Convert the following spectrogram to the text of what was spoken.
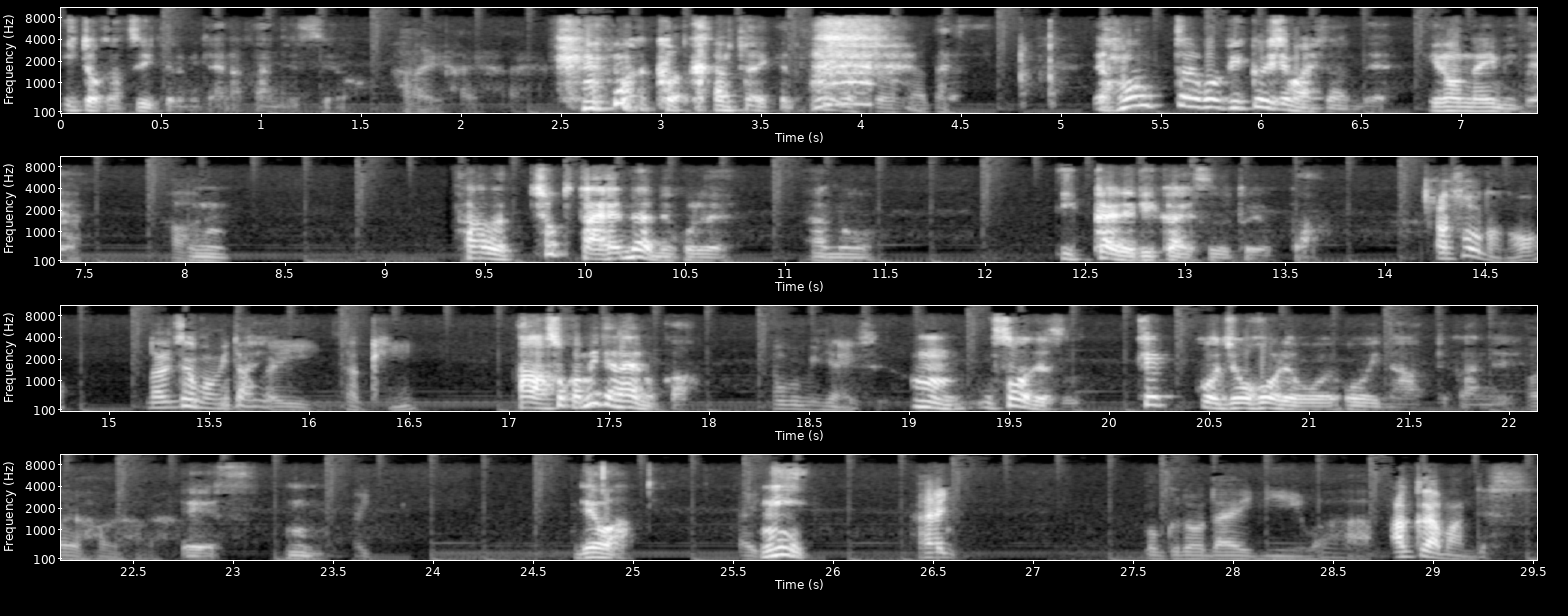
糸がついてるみたいな感じですよ。はいはいはい。う まくわかんないけど。本当にこれびっくりしましたんで、いろんな意味で。はいうん。ただ、ちょっと大変だよね、これ。あの、一回で理解するというか。あ、そうなの？何でも見た方がいい作品？あ、そうか、見てないのか。僕見てないですよ。うん、そうです。結構情報量多いなって感じはいはいはい。です。うん。はいでは、はい2位。はい。僕の第2位は、アクアマンです。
